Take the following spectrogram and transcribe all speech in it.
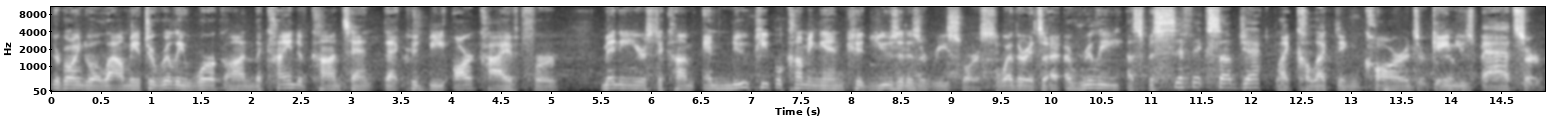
they're going to allow me to really work on the kind of content that could be archived for many years to come and new people coming in could use it as a resource. Whether it's a, a really a specific subject like collecting cards or game use bats or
